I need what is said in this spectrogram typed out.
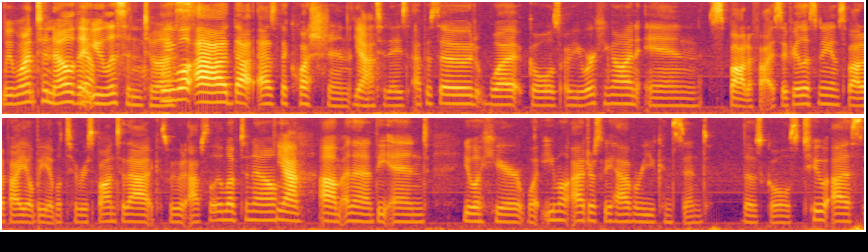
We want to know that Yeah. you listen to us. We will add that as the question Yeah. in today's episode. What goals are you working on in Spotify? So if you're listening in Spotify, you'll be able to respond to that because we would absolutely love to know. Yeah. Um, and then at the end, you will hear what email address we have where you can send those goals to us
